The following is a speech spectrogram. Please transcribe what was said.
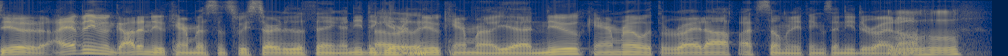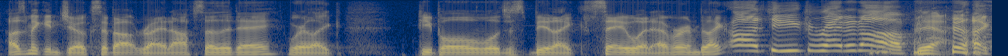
Dude i haven't even got a new camera since we started the thing i need to Oh, get really? a new camera yeah new camera with the write-off i have so many things i need to write Mm-hmm. off i was making jokes about write-offs the other day where like people will just be like say whatever and be like oh dude, you can write it off Yeah. like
